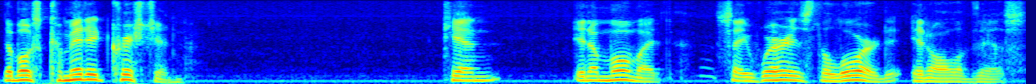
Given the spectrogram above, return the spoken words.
the most committed Christian can, in a moment, say, "Where is the Lord in all of this?"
